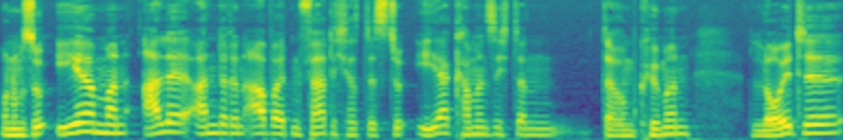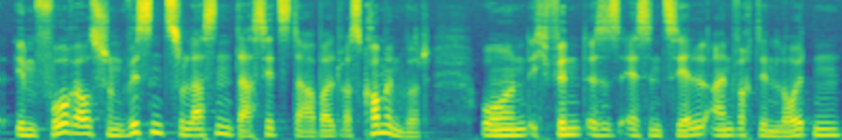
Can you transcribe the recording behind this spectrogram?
und umso eher man alle anderen Arbeiten fertig hat, desto eher kann man sich dann darum kümmern, Leute im Voraus schon wissen zu lassen, dass jetzt da bald was kommen wird. Und ich finde, es ist essentiell, einfach den Leuten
